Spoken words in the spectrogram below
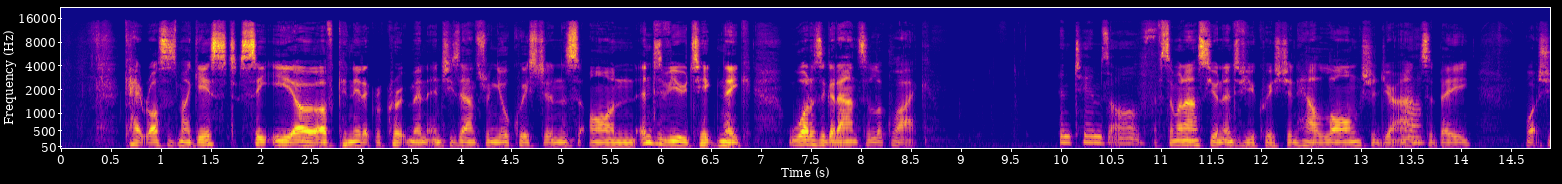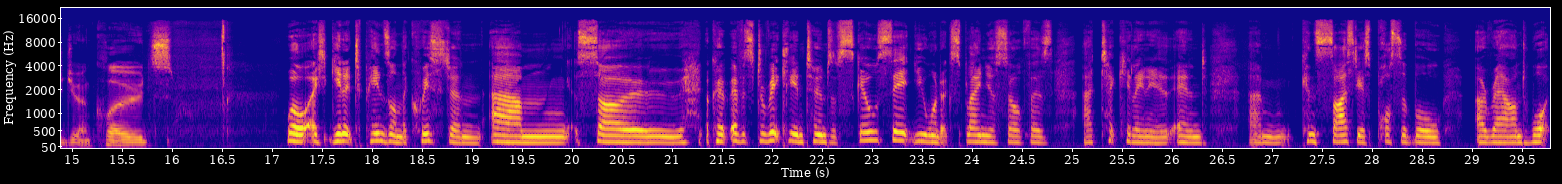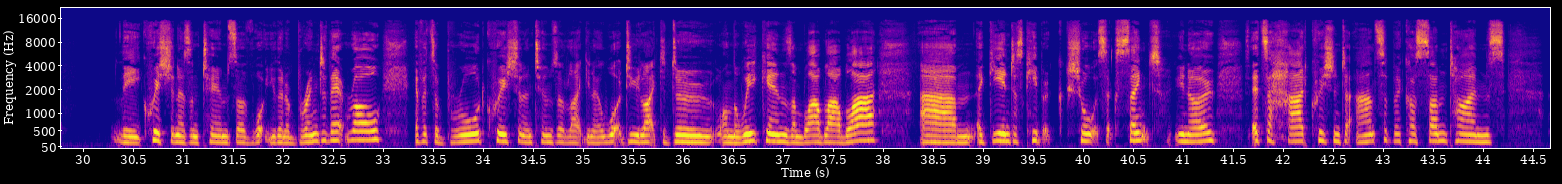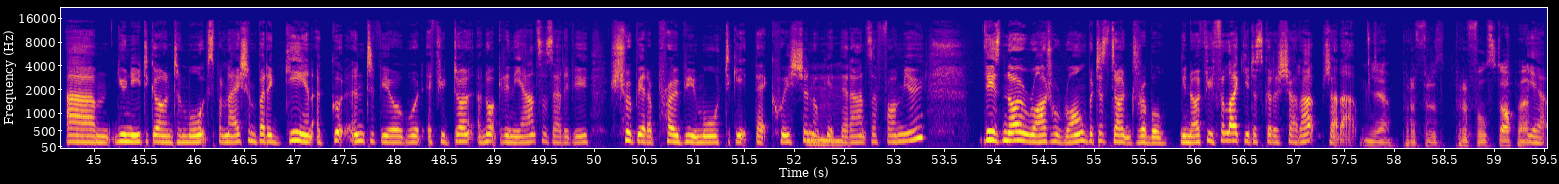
Kate Ross is my guest, CEO of Kinetic Recruitment, and she's answering your questions on interview technique. What does a good answer look like? In terms of If someone asks you an interview question, how long should Oh. your answer be? What should you include? Well, again, it depends on the question. Um, so, okay, if it's directly in terms of skill set, you want to explain yourself as articulately and um, concisely as possible around what the question is in terms of what you're going to bring to that role. If it's a broad question in terms of like, you know, what do you like to do on the weekends and blah, blah, blah. Um, again, just keep it short, succinct, you know. It's a hard question to answer because sometimes um, you need to go into more explanation. But again, a good interviewer would, if you don't are not getting the answers out of you, should be able to probe you more to get that question or get that answer from you. There's no right or wrong, but just don't dribble. You know, if you feel like you just got to shut up, shut up. Yeah, put a, full- put a full stop in. Yeah.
